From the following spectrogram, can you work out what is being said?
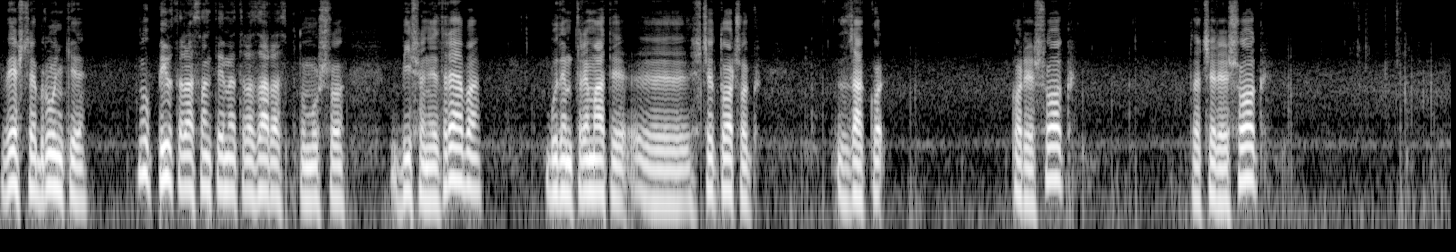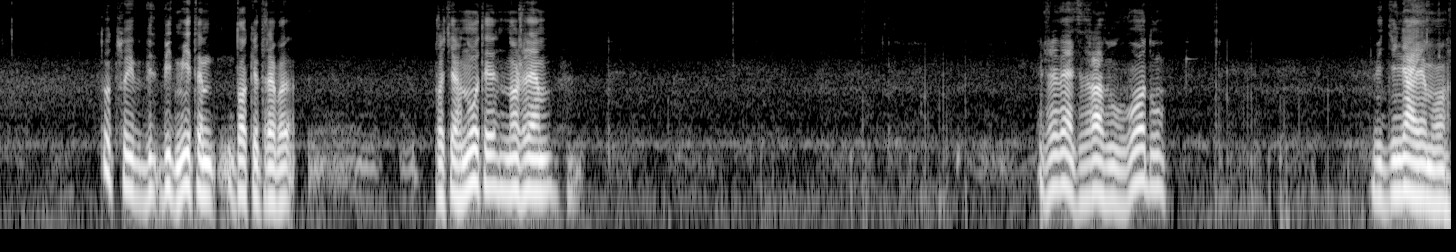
Вище бруньки ну, півтора сантиметра зараз, тому що більше не треба. Будемо тримати е, щиточок за корішок, за черешок. Тут відмітимо, доки треба протягнути ножем. Живець зразу в воду. Відділяємо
